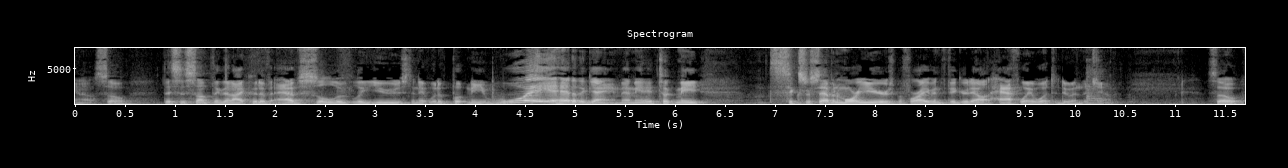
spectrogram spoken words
you know, so this is something that I could have absolutely used and it would have put me way ahead of the game. I mean, it took me six or seven more years before I even figured out halfway what to do in the gym. So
